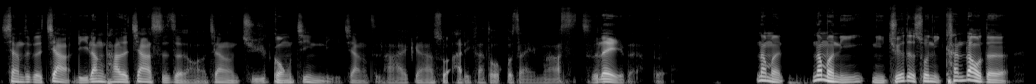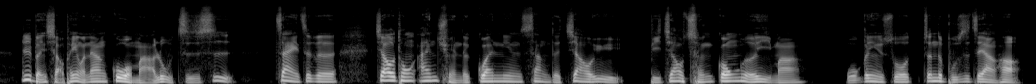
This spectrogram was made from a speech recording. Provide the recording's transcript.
向这个驾礼让他的驾驶者啊，这样鞠躬敬礼，这样子。他还跟他说阿里卡多ございます之类的。对。那么，那么你你觉得说你看到的？日本小朋友那样过马路，只是在这个交通安全的观念上的教育比较成功而已吗？ 我跟你说，真的不是这样哈。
